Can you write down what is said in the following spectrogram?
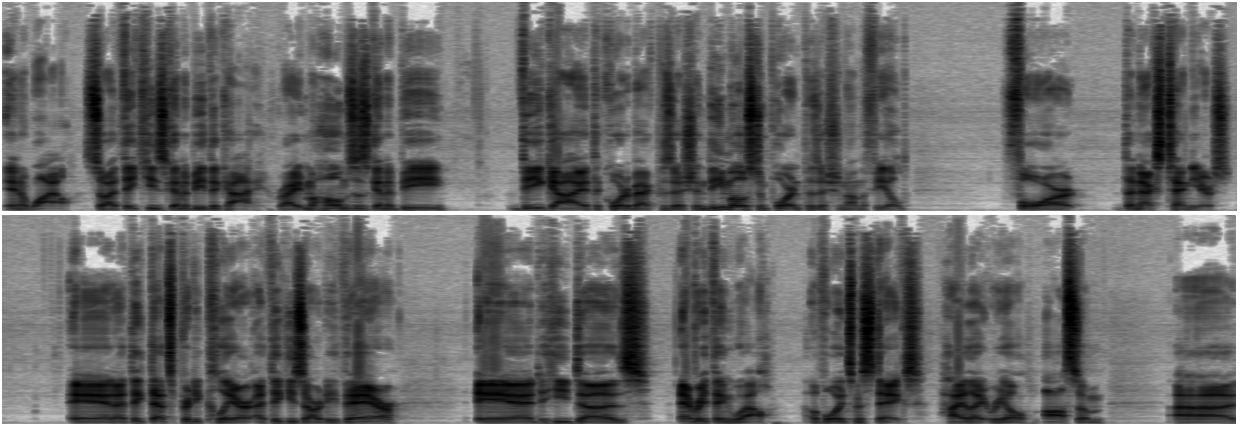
in a while. So I think he's going to be the guy, right? Mahomes is going to be the guy at the quarterback position, the most important position on the field for the next 10 years. And I think that's pretty clear. I think he's already there and he does everything well, avoids mistakes, highlight reel, awesome, uh,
